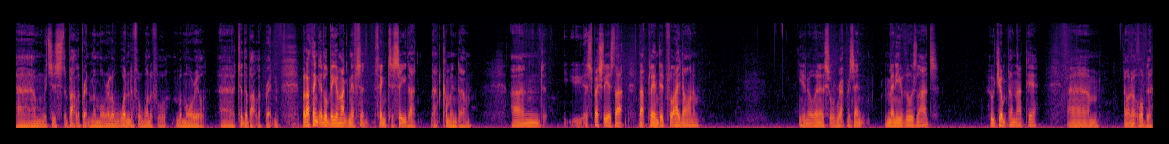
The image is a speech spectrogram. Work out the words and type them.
um, which is the Battle of Britain Memorial, a wonderful, wonderful memorial uh, to the Battle of Britain. But I think it'll be a magnificent thing to see that that coming down, and especially as that that plane did fly down him. You know, and this will represent many of those lads who jumped on that day, um, on over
